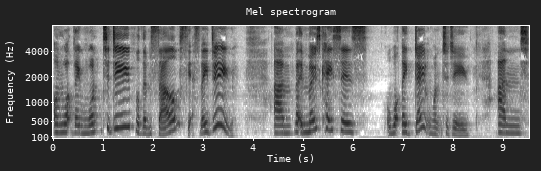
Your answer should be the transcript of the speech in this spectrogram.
on what they want to do for themselves. Yes, they do. Um, but in most cases, what they don't want to do. And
